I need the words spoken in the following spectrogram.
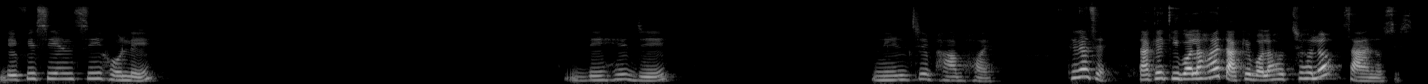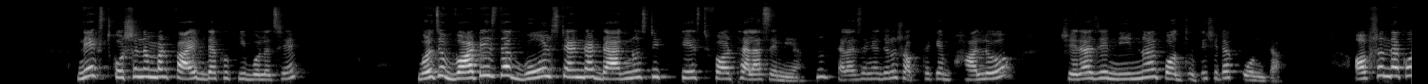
ডেফিসিয়েন্সি হলে দেহে যে নীলচে ভাব হয়, ঠিক আছে? তাকে কি বলা হয়? তাকে বলা হচ্ছে হলো cyanosis next question number five দেখো কি বলেছে? বলেছে what is the gold standard diagnostic test for thalassemia hmm থ্যালাসেমিয়ার জন্য সব থেকে ভালো, সেরা যে নির্ণয় পদ্ধতি সেটা কোনটা? অপশন দেখো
